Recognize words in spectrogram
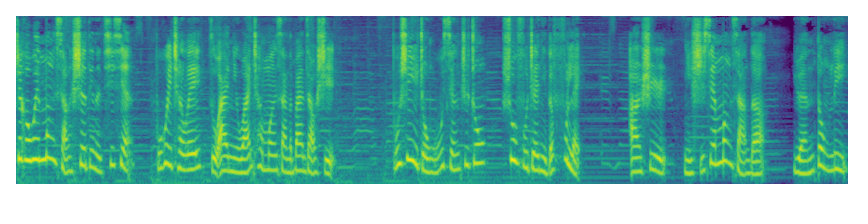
这个为梦想设定的期限不会成为阻碍你完成梦想的绊脚石，不是一种无形之中束缚着你的负累，而是你实现梦想的原动力。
